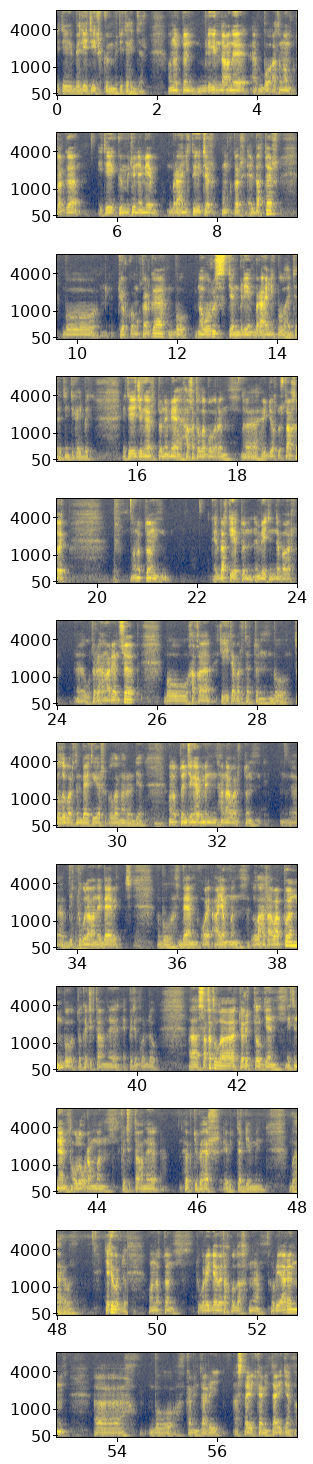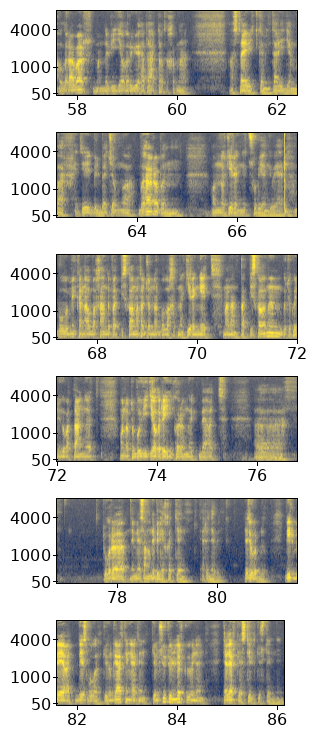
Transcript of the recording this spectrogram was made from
ити белетир күммүт итеһиндер онуттун билигин даганы бу атын омуктарга ити күммүтүн эме браhaникты омуктар элбахтар бу тюрк омуктарга бу наурыз тен билин браhaник булаһа тин тикайбит ити жиңер тун эме хакатыла боларын өйдүк тустахыт онуттун элбах киһеттун эметинне бар утурахаңарен сөп. Бу хака кихите бартаттын бу тылы бартын бәйтигер ыланарар диэн. Онуттун жиңер мин хана бартын бит тугудаганы бәбит бу бәм аяммын ылахатабаппын бу тукажиктаганы эппитин курдук. Сакатыла төрүт тыл диэн итинен олугураммын кыжыктаганы хөптүбэхэр эбиттер диэн мин быһарабын тети курдук. Онуттун тугурай дөбөтак буллахтына уруярын бу комментарий оставить комментарий ден алгыра бар манна видеолар үйе тахарна оставить комментарий ден бар. Эти билбечоңго быһарабын онно киреңет суруян gibi бу мен канал баханды подпискаламатан жоннор булахатына киреңет манан подпискаланын бүтөкөнүгө баттаңыт оното бу видеолары көрөңүт бәгат тугура эме саңны билехеттен эринебин эти көрдүк. Бир бэйгат бес болан түһүнгәт кеңәтен төмсү түллер күһүнен келер кескил түстеннен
